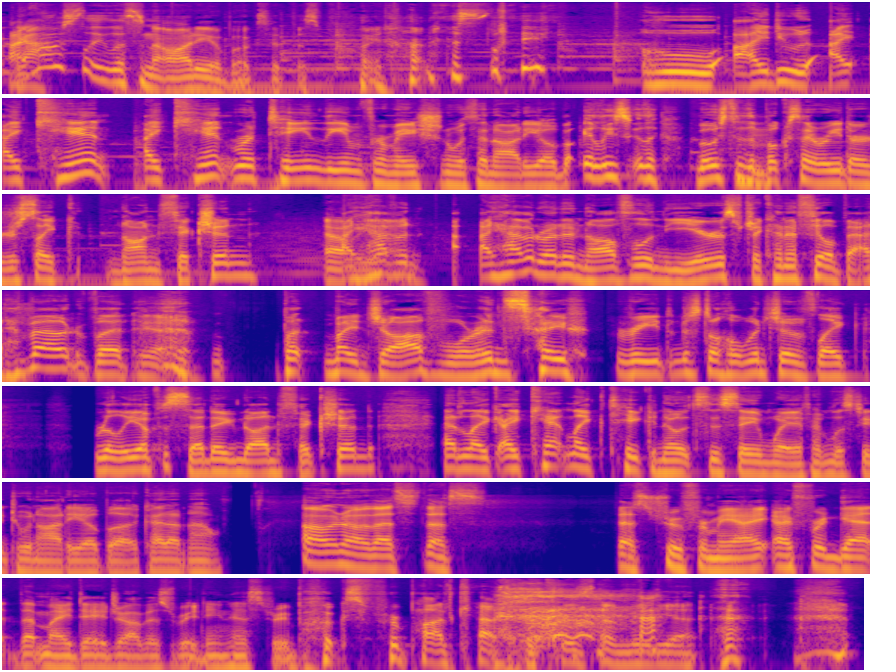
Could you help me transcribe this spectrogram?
I Yeah. mostly listen to audiobooks at this point, honestly. Oh, I do. I, I can't I can't retain the information with an audio book. At least like, most of the mm-hmm. books I read are just like nonfiction. Oh, I yeah. haven't I haven't read a novel in years, which I kind of feel bad about. But Yeah. but my job warrants I read just a whole bunch of like really upsetting nonfiction, and like I can't like take notes the same way if I'm listening to an audiobook. I don't know. Oh no, that's that's that's true for me. I, I forget that my day job is reading history books for podcasts for Media.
